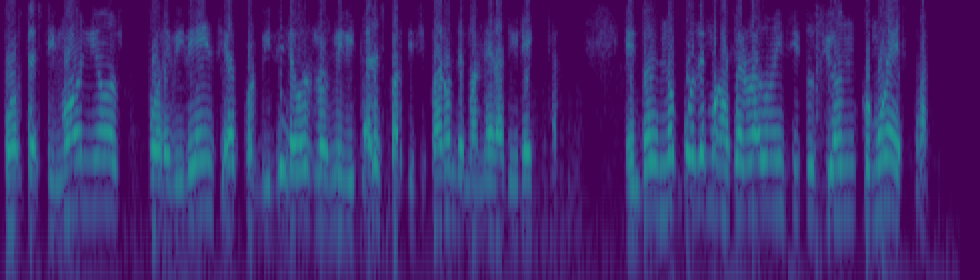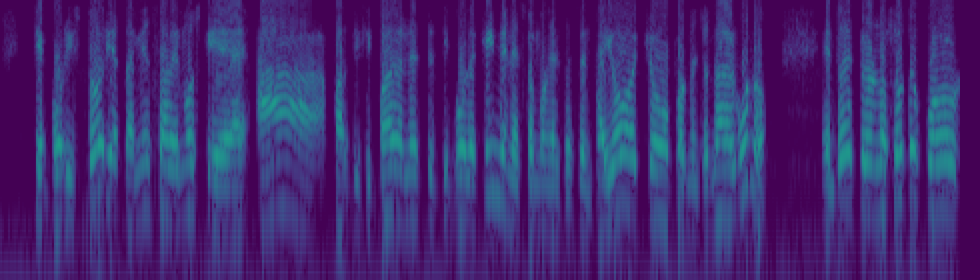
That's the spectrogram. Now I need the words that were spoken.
por testimonios, por evidencias, por videos, los militares participaron de manera directa. Entonces no podemos hacer un lado una institución como esta, que por historia también sabemos que ha participado en este tipo de crímenes, como en el 68, por mencionar algunos. Entonces, pero nosotros por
